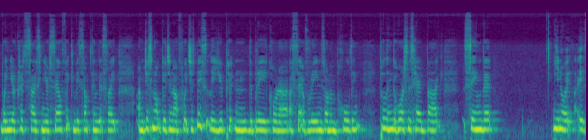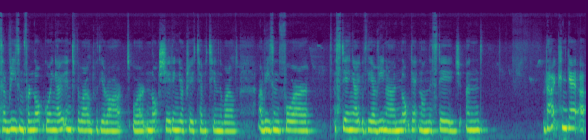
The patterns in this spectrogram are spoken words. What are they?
when you're criticizing yourself it can be something that's like i'm just not good enough which is basically you putting the brake or a, a set of reins on and holding pulling the horse's head back saying that you know it, it's a reason for not going out into the world with your art or not sharing your creativity in the world a reason for staying out of the arena and not getting on the stage and that can get uh,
